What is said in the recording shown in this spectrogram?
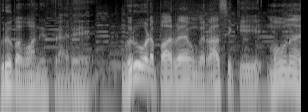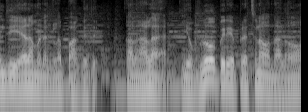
குரு பகவான் இருக்கிறாரு. குருவோட பார்வை உங்கள் ராசிக்கு மூணு அஞ்சு ஏழாம் இடங்களை பார்க்குது. அதனால் எவ்வளோ பெரிய பிரச்சனை வந்தாலும்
